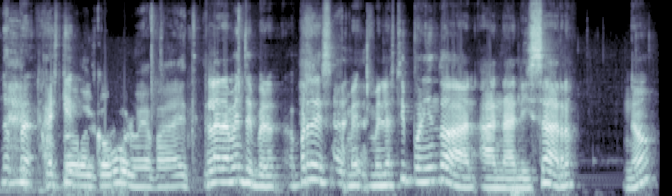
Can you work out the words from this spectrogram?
No, pero Con es que todo el común voy a pagar este. claramente, pero aparte es- me, me lo estoy poniendo a, a analizar, ¿no?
